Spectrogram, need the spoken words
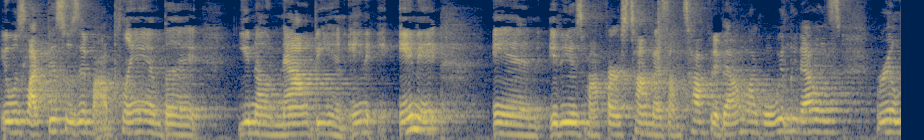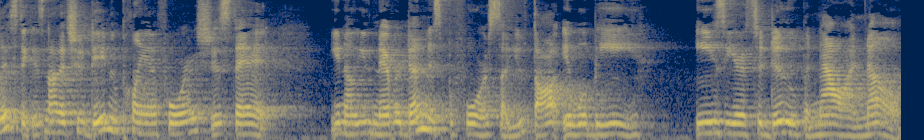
it was like this was in my plan, but you know, now being in in it, and it is my first time as I'm talking about. I'm like, well, really, that was realistic. It's not that you didn't plan for it. It's just that you know you've never done this before, so you thought it would be easier to do, but now I know.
